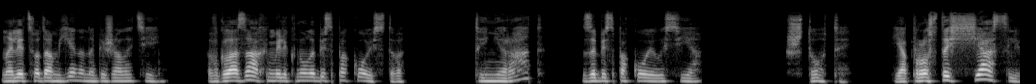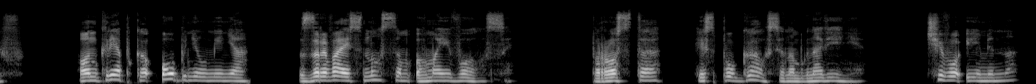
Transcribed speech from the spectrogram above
На лицо Дамьена набежала тень. В глазах мелькнуло беспокойство. «Ты не рад?» — забеспокоилась я. «Что ты? Я просто счастлив!» Он крепко обнял меня, зарываясь носом в мои волосы. Просто испугался на мгновение. Чего именно?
